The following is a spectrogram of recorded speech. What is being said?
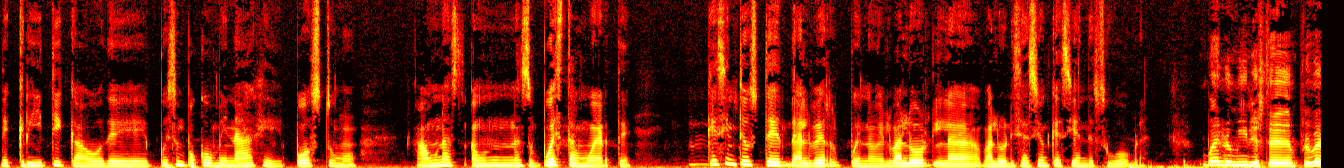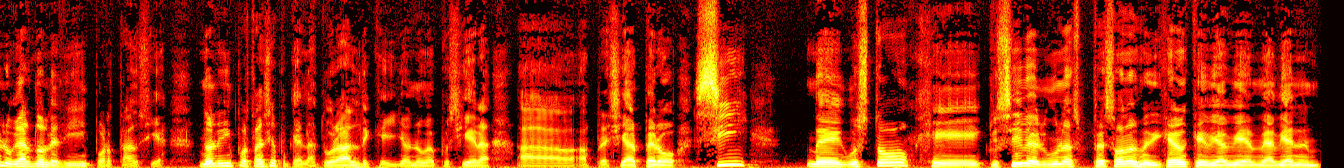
de crítica o de pues un poco homenaje póstumo a una, a una supuesta muerte. ¿Qué sintió usted al ver bueno el valor, la valorización que hacían de su obra? Bueno, mire usted, en primer lugar no le di importancia. No le di importancia porque es natural de que yo no me pusiera a apreciar, pero sí me gustó que inclusive algunas personas me dijeron que me habían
